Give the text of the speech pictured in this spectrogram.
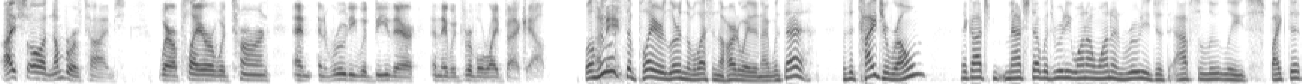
I saw a number of times where a player would turn and and Rudy would be there, and they would dribble right back out. Well, who was the player who learned the lesson the hard way tonight? Was that was it Ty Jerome that got matched up with Rudy one on one, and Rudy just absolutely spiked it?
